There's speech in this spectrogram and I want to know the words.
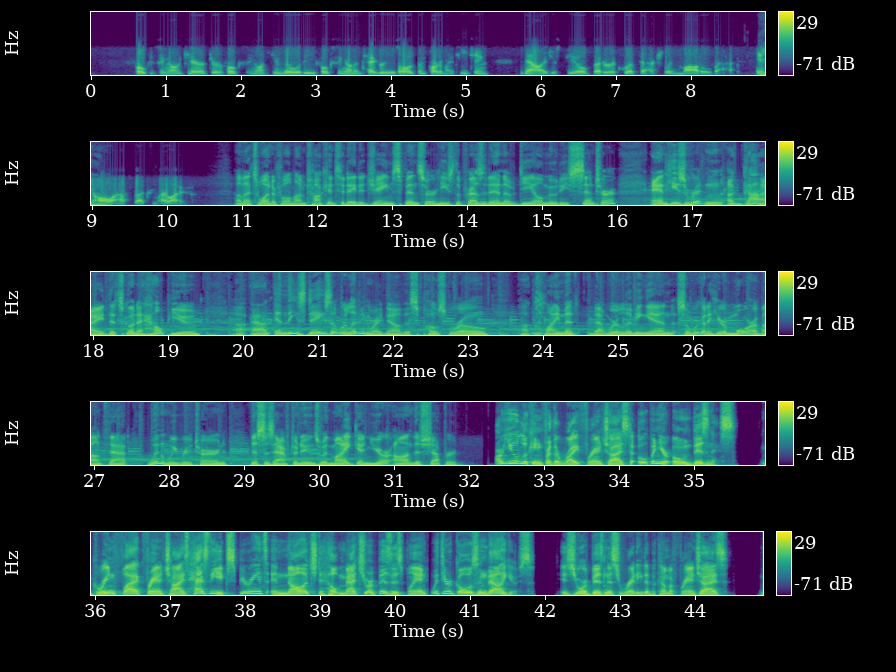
focusing on character, focusing on humility, focusing on integrity has always been part of my teaching. Now I just feel better equipped to actually model that in yeah. all aspects of my life. Oh, that's wonderful. I'm talking today to James Spencer. He's the president of D.L. Moody Center, and he's written a guide that's going to help you uh, in these days that we're living right now, this post Roe uh, climate that we're living in. So, we're going to hear more about that when we return. This is Afternoons with Mike, and you're on The Shepherd. Are you looking for the right franchise to open your own business? Green Flag Franchise has the experience and knowledge to help match your business plan with your goals and values. Is your business ready to become a franchise?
